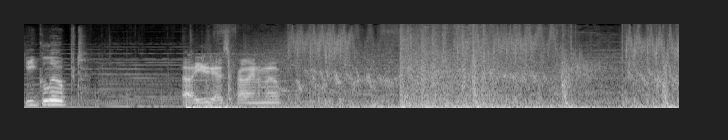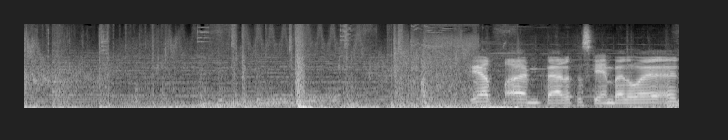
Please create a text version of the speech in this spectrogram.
He glooped. Oh, you guys are probably gonna move. Yep, I'm bad at this game, by the way. Uh,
